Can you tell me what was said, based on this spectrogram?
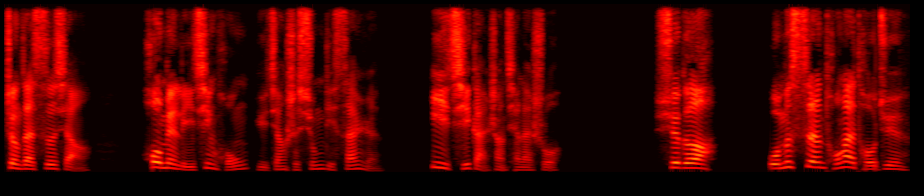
正在思想，后面李庆红与江氏兄弟三人一起赶上前来说：“薛哥，我们四人同来投军，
